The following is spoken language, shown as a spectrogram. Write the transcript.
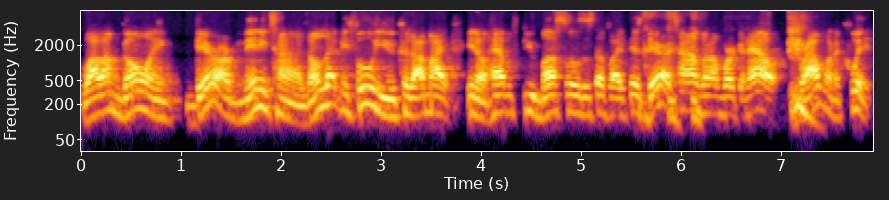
while I'm going, there are many times, don't let me fool you because I might, you know, have a few muscles and stuff like this. There are times when I'm working out where I want to quit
